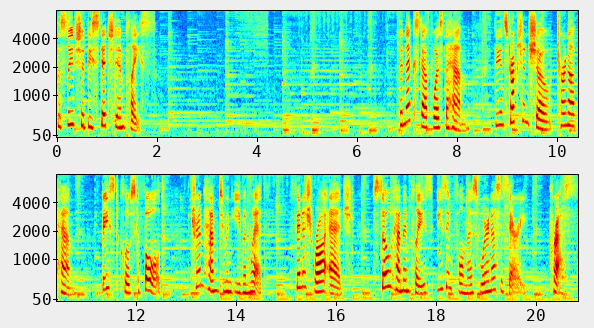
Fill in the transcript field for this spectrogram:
The sleeve should be stitched in place. The next step was the hem. The instructions show turn up hem, baste close to fold, trim hem to an even width, finish raw edge, sew hem in place easing fullness where necessary, press.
